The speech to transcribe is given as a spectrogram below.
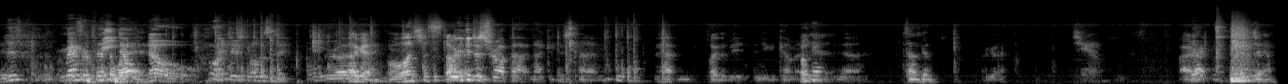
it is. Remember, it's a we fifth don't away. know what you're supposed to. Do. Okay, well, let's just Or start. you could just drop out and I could just kind of ha- play the beat and you could come in. Okay. Yeah. Sounds good. Champ. All right. Yeah. Jam.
